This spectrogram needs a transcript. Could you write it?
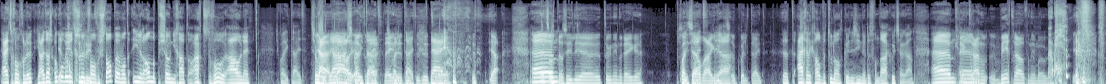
hij heeft gewoon geluk. Ja, dat is ook Ja, wel weer het geluk van Verstappen, want iedere andere persoon die gaat achterstevoren. Oh nee, dat is kwaliteit. Sorry, ja, dat is kwaliteit. is dit- kwaliteit. dit- dit, Nee. eh, ja, net zoals Ehm, Brazilië eh, toen in de regen. Precies Kwaliteit, Hetzelfde eigenlijk. ja. is ook kwaliteit. dat, eigenlijk hadden we toen al kunnen zien dat het vandaag goed zou gaan. Ehm, Krijg ik tranen, weer tranen van in mijn ogen.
